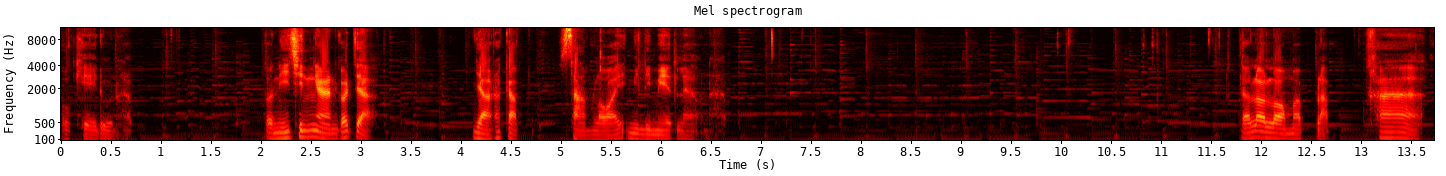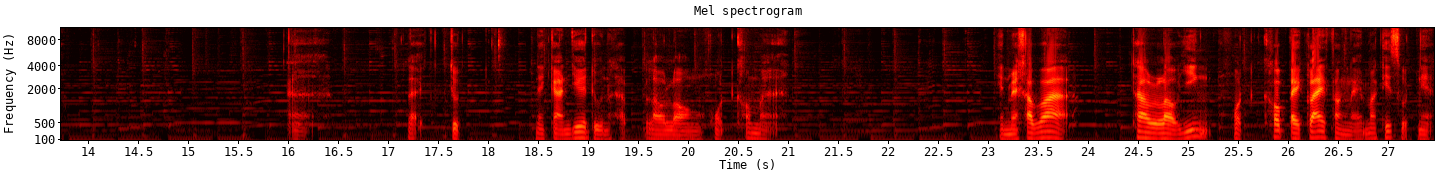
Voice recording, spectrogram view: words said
โอเคดูนะครับ ตอนนี้ชิ้นงานก็จะ ยาวเท่ากับ 300มิลลิเมตรแล้วนะครับ แล้วเราลองมาปรับค่าและจุดในการยืดดูนะครับ เราลองหดเข้ามา เห็นไหมครับว่า ถ้าเรายิ่งหดเข้าไปใกล้ฝั่งไหนมากที่สุดเนี่ย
